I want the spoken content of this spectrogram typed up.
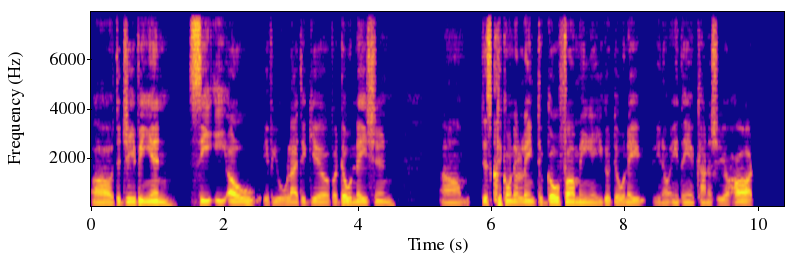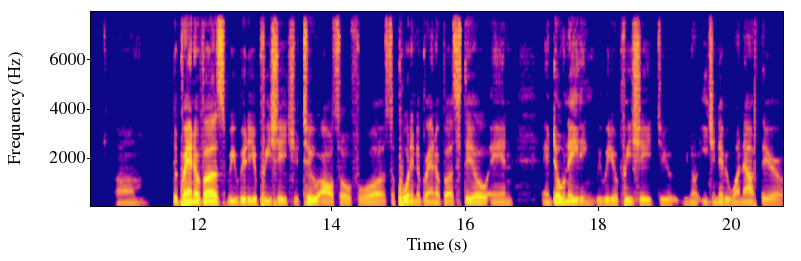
uh the JVN CEO if you would like to give a donation um, just click on the link to GoFundMe and you could donate, you know, anything kind of your heart. Um, the brand of us, we really appreciate you too, also for supporting the brand of us still and and donating. We really appreciate you, you know, each and every one out there.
